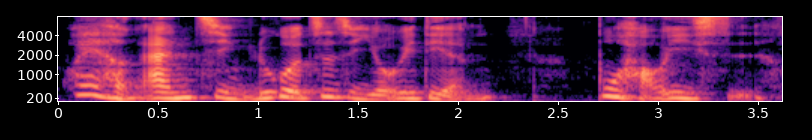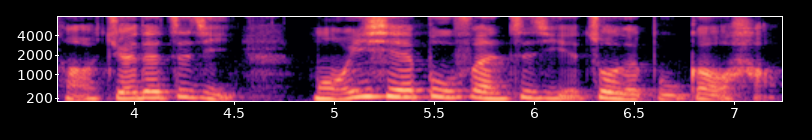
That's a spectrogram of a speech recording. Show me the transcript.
会很安静，如果自己有一点不好意思，哈，觉得自己某一些部分自己也做得不够好，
